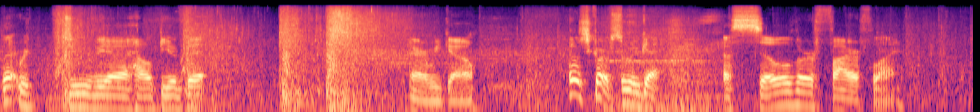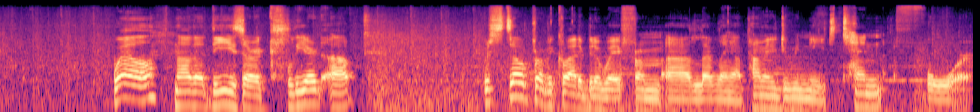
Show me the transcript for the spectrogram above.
Let Reduvia help you a bit. There we go. Oh, Scorp, so we get a silver firefly. Well, now that these are cleared up, we're still probably quite a bit away from uh, leveling up. How many do we need? 10, 4.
